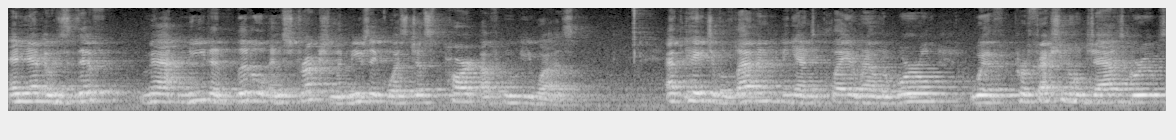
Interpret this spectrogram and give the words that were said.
and yet it was as if Matt needed little instruction. The music was just part of who he was. At the age of 11, he began to play around the world with professional jazz groups,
